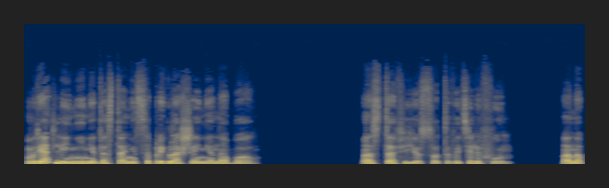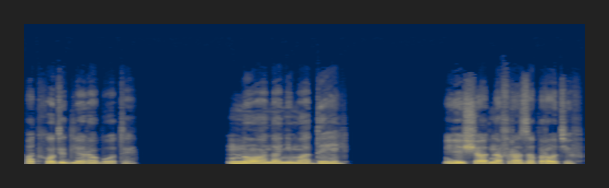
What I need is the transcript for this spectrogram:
Вряд ли Нине достанется приглашение на бал. Оставь ее сотовый телефон. Она подходит для работы. Но она не модель. Еще одна фраза против,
